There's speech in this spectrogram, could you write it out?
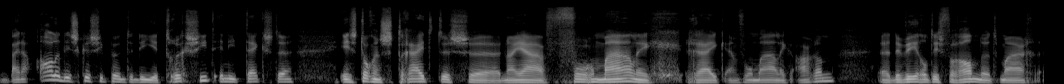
bijna alle discussiepunten die je terugziet in die teksten, is toch een strijd tussen, uh, nou ja, voormalig rijk en voormalig arm. Uh, de wereld is veranderd, maar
